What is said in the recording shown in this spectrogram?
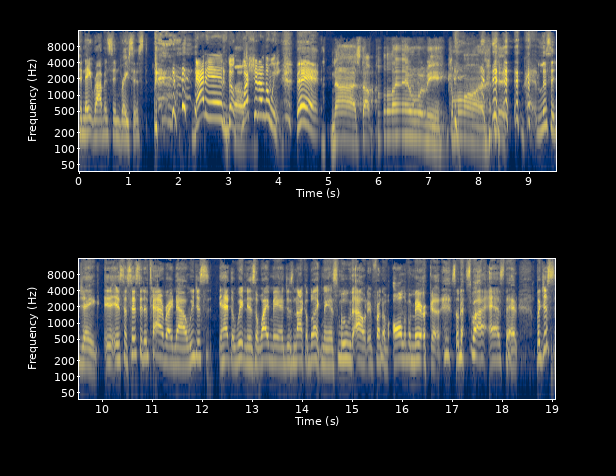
to Nate Robinson racist? That is the Oh. question of the week. Man, Nah, stop playing with me. Come on. listen, Jake, it's a sensitive time right now. We just had to witness a white man just knock a black man smooth out in front of all of America. So that's why I asked that. But just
